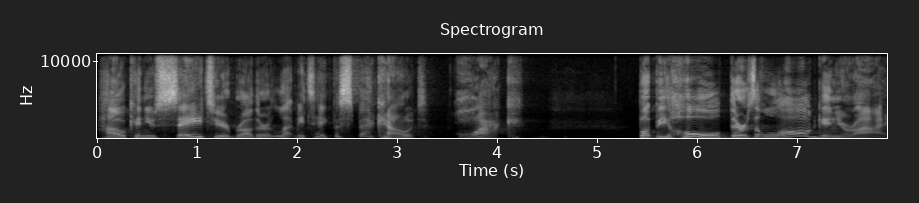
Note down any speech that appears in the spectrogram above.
How can you say to your brother, Let me take the speck out? Whack. But behold, there's a log in your eye.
